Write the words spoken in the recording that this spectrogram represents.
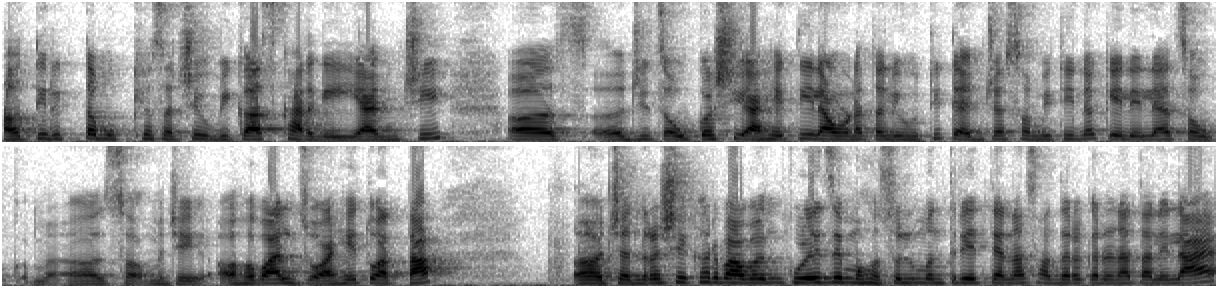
अतिरिक्त मुख्य सचिव विकास खारगे यांची जी चौकशी आहे ती लावण्यात आली होती. त्यांच्या समितीनं केलेल्या चौक म्हणजे अहवाल जो आहे तो आता चंद्रशेखर बावनकुळे जे महसूल मंत्री आहेत त्यांना सादर करण्यात आलेला आहे.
